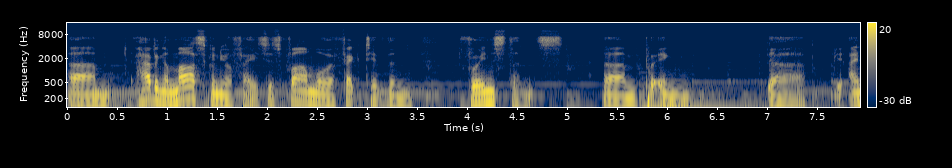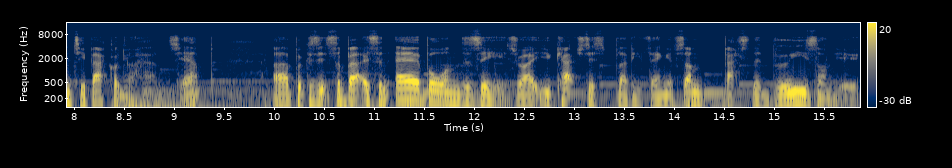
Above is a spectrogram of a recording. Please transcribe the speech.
um, having a mask on your face is far more effective than, for instance, um, putting uh, antibac on your hands. Yep. Uh, because it's about it's an airborne disease, right? You catch this bloody thing if some bastard breathes on you.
